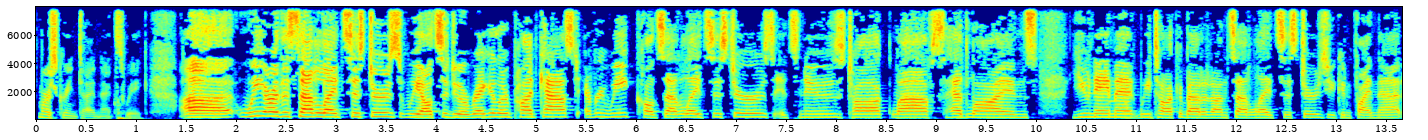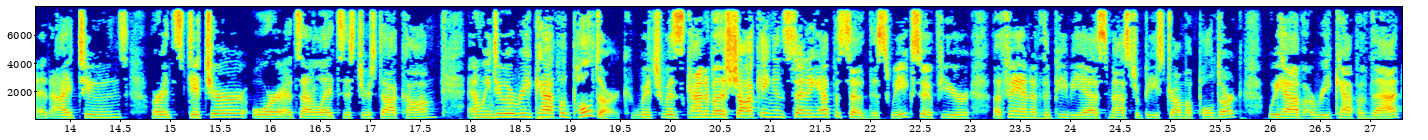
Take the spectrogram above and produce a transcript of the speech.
Some more screen time next week. Uh, we are the Satellite Sisters. We also do a regular podcast every week called Satellite Sisters. It's news, talk, laughs, headlines, you name it. We talk about it on Satellite Sisters. You can find that at iTunes or at Stitcher or at satellitesisters.com. And we do a recap of Poldark, which was kind of a shocking and stunning episode this week. So if you're a fan of the PBS masterpiece drama Poldark, we have a recap of that.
